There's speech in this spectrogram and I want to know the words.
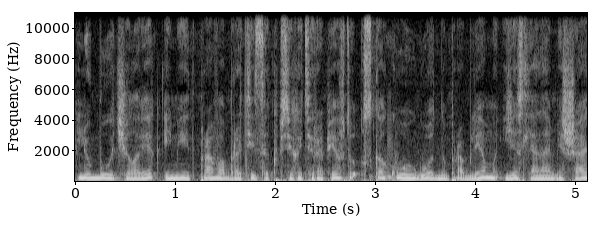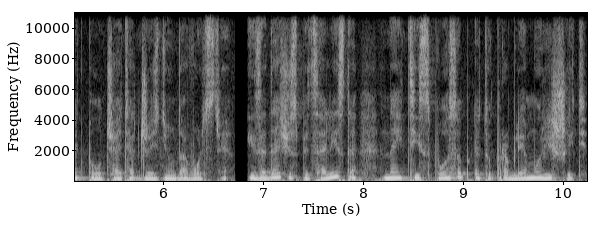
Любой человек имеет право обратиться к психотерапевту с какой угодно проблемой, если она мешает получать от жизни удовольствие. И задача специалиста – найти способ эту проблему решить.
